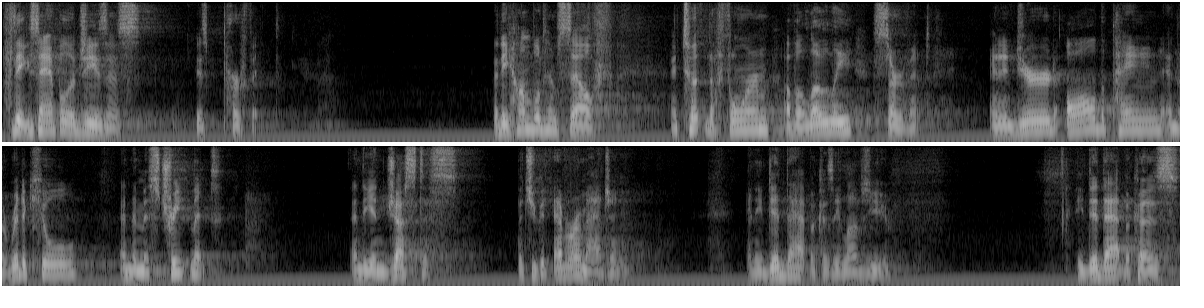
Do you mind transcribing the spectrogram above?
but the example of Jesus is perfect. That he humbled himself and took the form of a lowly servant and endured all the pain and the ridicule and the mistreatment and the injustice that you could ever imagine. And he did that because he loves you. He did that because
